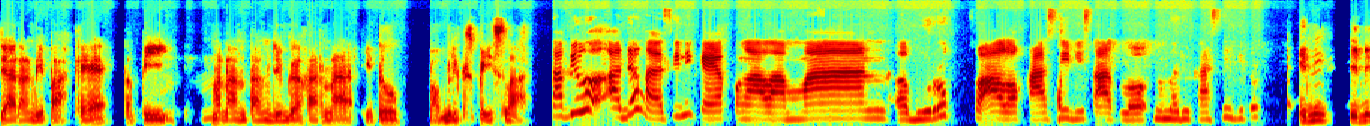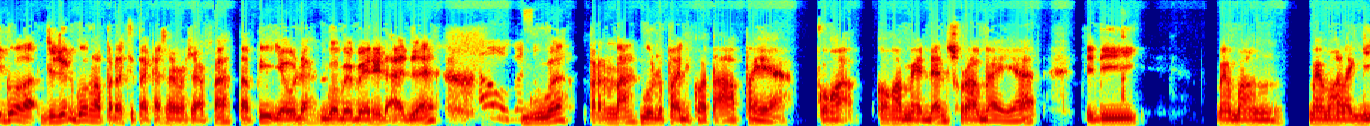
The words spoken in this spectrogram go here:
jarang dipakai tapi menantang juga karena itu public space lah. Tapi lo ada nggak sih nih kayak pengalaman eh, buruk soal lokasi di saat lo memadu kasih gitu? Ini ini gue jujur gue nggak pernah cerita ke siapa siapa tapi ya udah gue beberin aja. Oh, gue gue pernah gue lupa di kota apa ya. Kok nggak kok nggak Medan Surabaya. Jadi memang memang lagi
